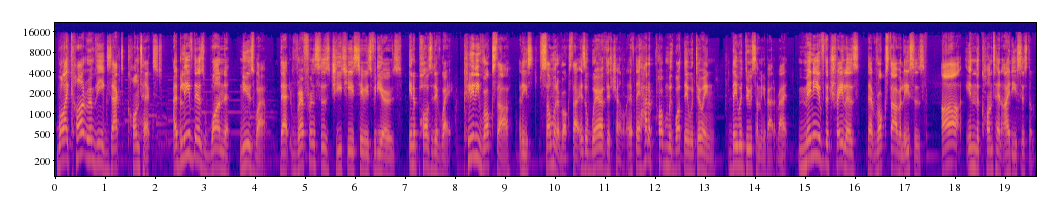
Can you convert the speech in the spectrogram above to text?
While I can't remember the exact context, I believe there's one newswire that references GTA series videos in a positive way. Clearly Rockstar, at least someone at Rockstar, is aware of this channel, and if they had a problem with what they were doing, they would do something about it, right? Many of the trailers that Rockstar releases are in the content ID system.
